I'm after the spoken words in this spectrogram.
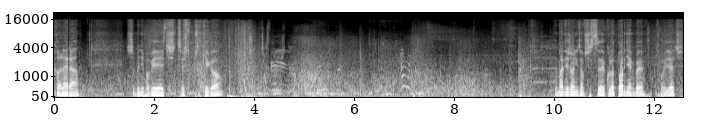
cholera. Żeby nie powiedzieć coś brzydkiego. Tym bardziej, że oni są wszyscy kulotporni jakby, powiedzieć.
